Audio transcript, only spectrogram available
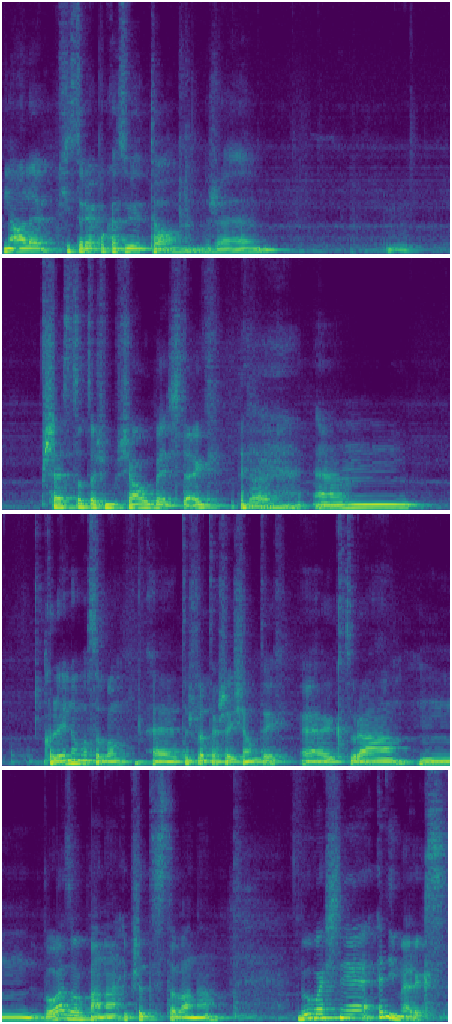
No ale historia pokazuje to, że przez co coś musiało być, tak? Tak. Um, kolejną osobą, e, też w latach 60., e, która mm, była złapana i przetestowana był właśnie Eddie Merckx.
